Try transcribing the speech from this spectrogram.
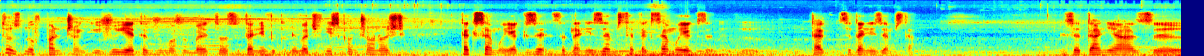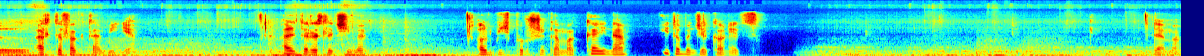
to znów pan Changi żyje, także możemy to zadanie wykonywać w nieskończoność. Tak samo jak ze, zadanie zemsta, tak samo jak z, tak, zadanie zemsta. Zadania z y, artefaktami nie. Ale teraz lecimy odbić porucznika McCaina i to będzie koniec dema.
